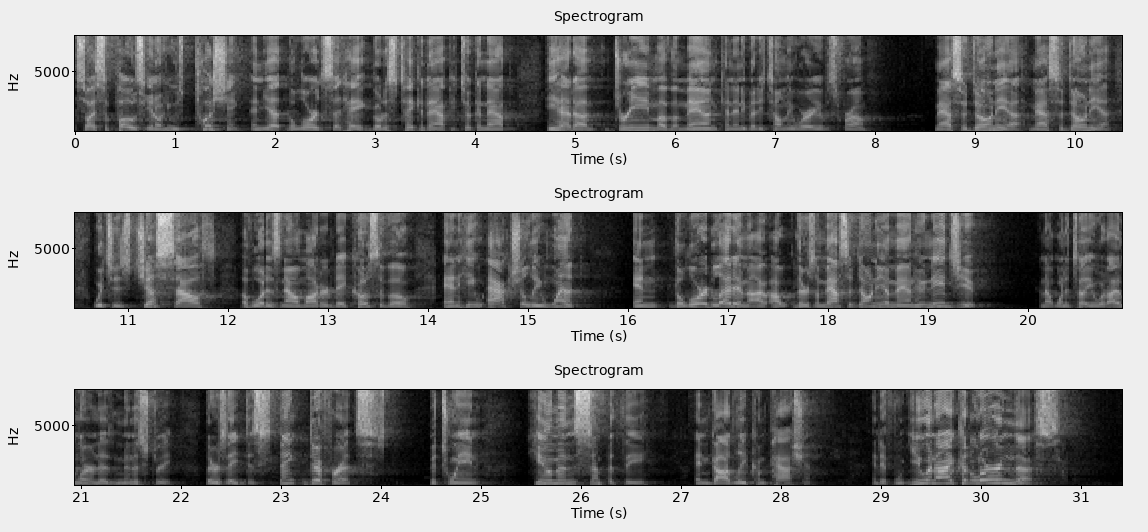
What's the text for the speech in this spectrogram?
So I suppose, you know, he was pushing, and yet the Lord said, Hey, go to take a nap. He took a nap. He had a dream of a man. Can anybody tell me where he was from? Macedonia, Macedonia, which is just south of what is now modern day Kosovo. And he actually went, and the Lord led him. I, I, there's a Macedonia man who needs you. And I want to tell you what I learned as ministry. There's a distinct difference between human sympathy and godly compassion. And if you and I could learn this,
